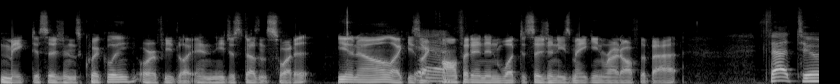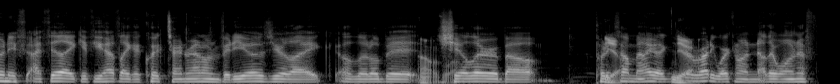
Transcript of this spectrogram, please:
make decisions quickly, or if he like and he just doesn't sweat it. You know, like he's like Yeah. confident in what decision he's making right off the bat. That too, and if I feel like if you have like a quick turnaround on videos, you're like a little bit Oh, well. chiller about putting Yeah. something out. You're like, Yeah. we're already working on another one. If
